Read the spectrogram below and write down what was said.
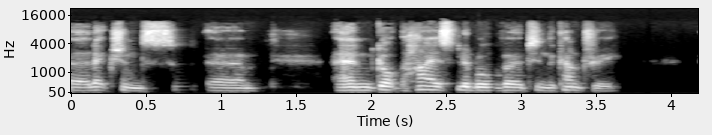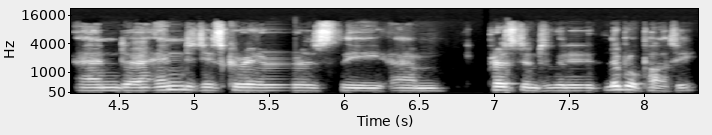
uh, elections um, and got the highest Liberal vote in the country and uh, ended his career as the um, president of the Liberal Party.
